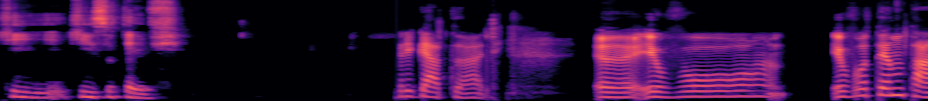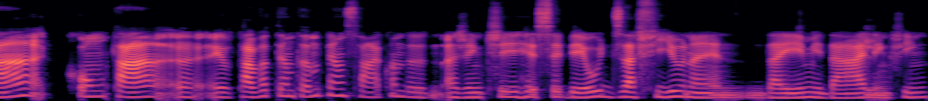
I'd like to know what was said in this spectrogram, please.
que, que isso teve. Obrigada, Ali. Uh, eu vou eu vou tentar contar. Eu estava tentando pensar quando a gente recebeu o desafio, né, da M, da Ali, enfim,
